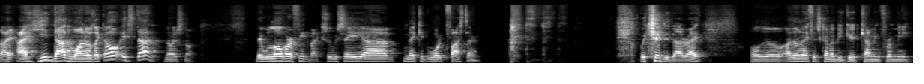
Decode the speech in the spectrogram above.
I, I hit that one. I was like, oh, it's done. No, it's not they will love our feedback. So we say, uh, make it work faster. we could do that, right? Although I don't know if it's going to be good coming from me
